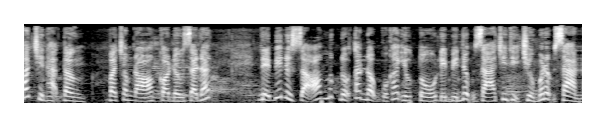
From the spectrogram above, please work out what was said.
phát triển hạ tầng và trong đó có đấu giá đất. Để biết được rõ mức độ tác động của các yếu tố đến biến động giá trên thị trường bất động sản,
